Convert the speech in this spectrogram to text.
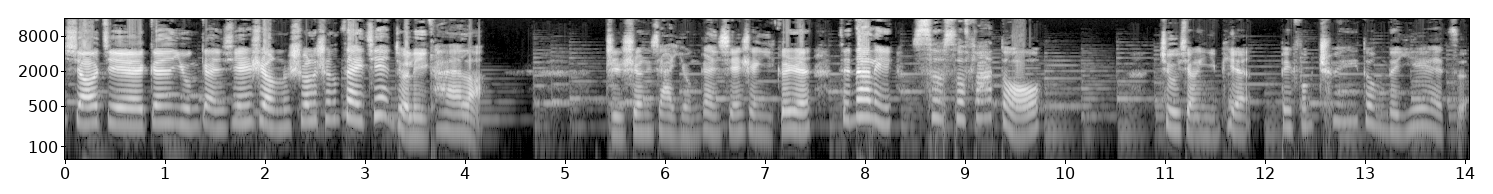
小姐跟勇敢先生说了声再见，就离开了，只剩下勇敢先生一个人在那里瑟瑟发抖，就像一片被风吹动的叶子。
